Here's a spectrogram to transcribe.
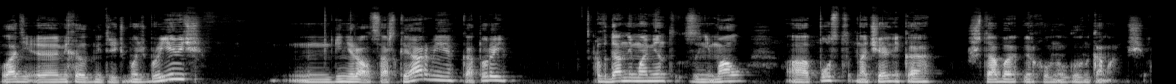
э, Михаил Дмитриевич Бонч-Бруевич, генерал царской армии, который в данный момент занимал а, пост начальника штаба Верховного Главнокомандующего.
